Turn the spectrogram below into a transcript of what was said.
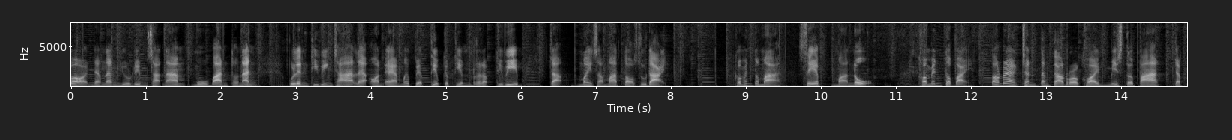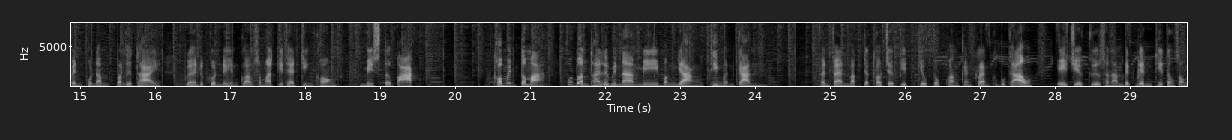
ก็ยังนั่งอยู่ริมสระน้ำหมู่บ้านเท่านั้น ผู้เล่นที่วิ่งช้าและอ่อนแอเมื่อเปรียบเทียบกับทีมระดับทวีป จะไม่สามารถต่อสู้ได้ คอมเมนต์ต่อมาเซฟมาโนคอมเมนต์ต่อไป ตอนแรกฉันตั้งตารอคอยมิสเตอร์พาร์คจะเป็นผู้นำประเทศไทย เพื่อให้ทุกคนได้เห็นความสามารถที่แท้จริงของมิสเตอร์พาร์คคอมเมนต์ต่อมาฟุตบอลไทยและเวียดนามมีบางอย่างที่เหมือนกัน แฟนๆ มักจะเข้าใจผิดเกี่ยวกับความแข็งแกร่งของพวกเขา เอเชียคือสนามเด็กเล่นที่ทั้งสอง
